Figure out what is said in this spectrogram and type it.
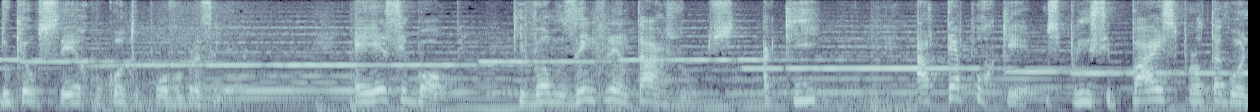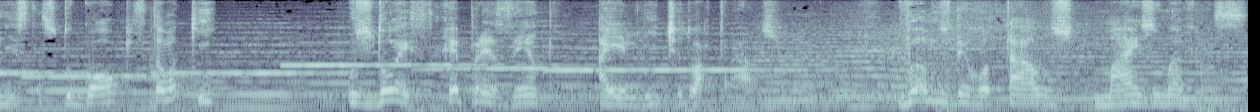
do que o cerco contra o povo brasileiro. É esse golpe que vamos enfrentar juntos, aqui, até porque os principais protagonistas do golpe estão aqui. Os dois representam a elite do atraso. Vamos derrotá-los mais uma vez.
